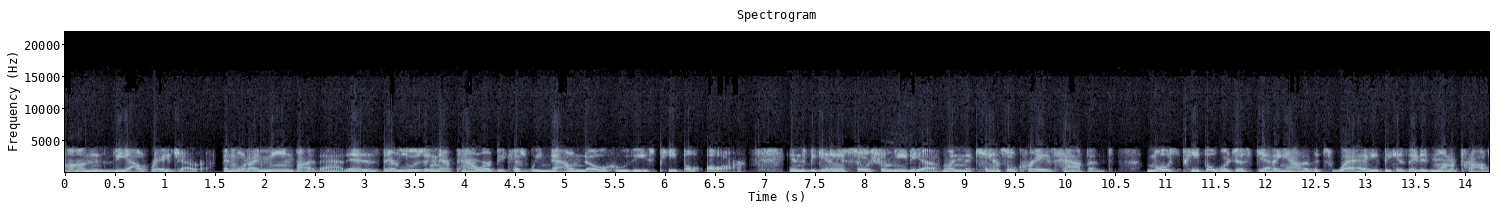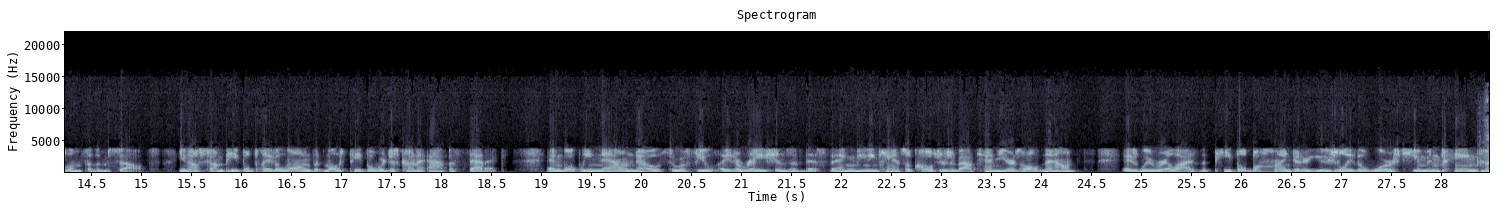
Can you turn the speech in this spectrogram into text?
on the outrage era. And what I mean by that is they're losing their power because we now know who these people are. In the beginning of social media, when the cancel craze happened, most people were just getting out of its way because they didn't want a problem for themselves. You know, some people played along, but most people were just kind of apathetic. And what we now know through a few iterations of this thing, meaning cancel culture is about 10 years old now, is we realize the people behind it are usually the worst human beings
